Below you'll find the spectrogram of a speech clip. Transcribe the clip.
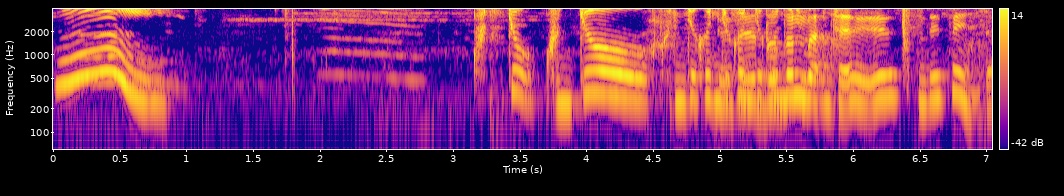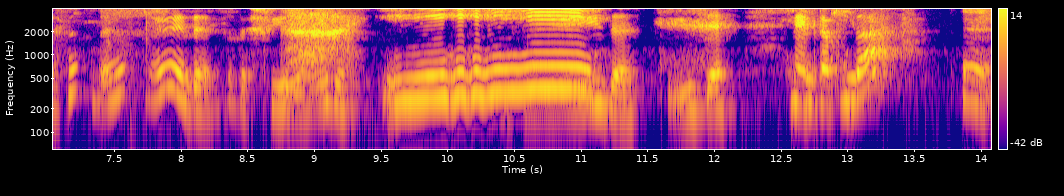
হুম। খুঞ্চু খুঞ্চু খুঞ্চু খুঞ্চু খুঞ্চু খুঞ্চু বাচ্চা দেখবে দেখা দেখা এই দেখ শুয়ে দেখ এই দেখ এই দেখ ন্যানটা পুদা হ্যাঁ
